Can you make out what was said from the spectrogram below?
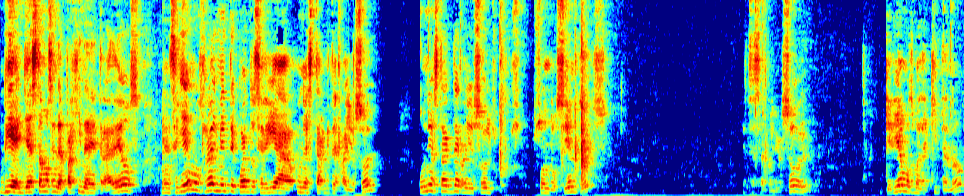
Bien, ya estamos en la página de tradeos. Enseñemos realmente cuánto sería un stack de rayosol. Un stack de rayosol son 200. Este es el rayosol. Queríamos malaquita, ¿no?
